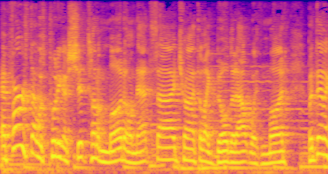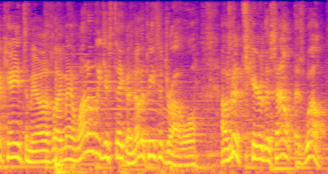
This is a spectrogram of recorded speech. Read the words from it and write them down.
at first I was putting a shit ton of mud on that side, trying to like build it out with mud. But then it came to me, I was like, man, why don't we just take another piece of drywall? I was gonna tear this out as well.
